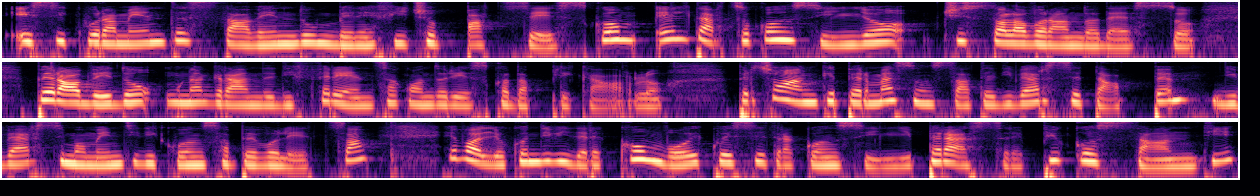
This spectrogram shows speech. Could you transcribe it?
e sicuramente sta avendo un beneficio pazzesco e il terzo consiglio ci sto lavorando adesso, però vedo una grande differenza quando riesco ad applicarlo. Perciò anche per me sono state diverse tappe, diversi momenti di consapevolezza consapevolezza e voglio condividere con voi questi tre consigli per essere più costanti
